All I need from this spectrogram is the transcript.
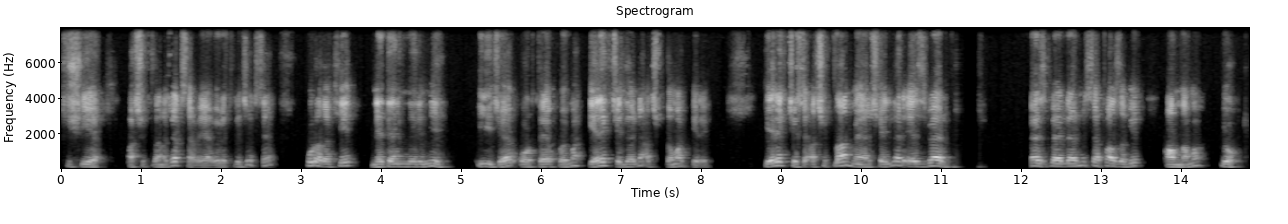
kişiye açıklanacaksa veya öğretilecekse buradaki nedenlerini iyice ortaya koymak, gerekçelerini açıklamak gerek. Gerekçesi açıklanmayan şeyler ezberdir. Ezberlerin ise fazla bir anlamı yoktur.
